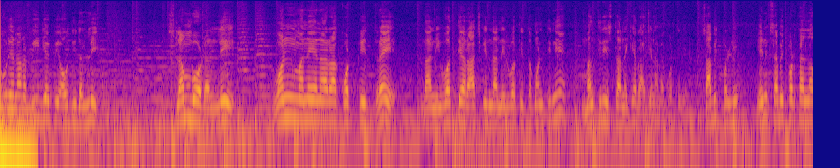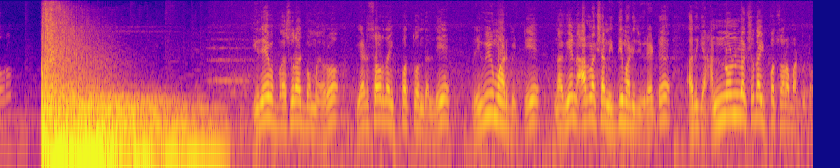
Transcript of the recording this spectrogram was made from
ಅವ್ರು ಏನಾರು ಬಿ ಜೆ ಪಿ ಅವಧಿದಲ್ಲಿ ಸ್ಲಮ್ ಬೋರ್ಡಲ್ಲಿ ಒಂದು ಮನೆ ಏನಾರ ಕೊಟ್ಟಿದ್ರೆ ನಾನು ಇವತ್ತೇ ರಾಜಕೀಯದಿಂದ ನಿರ್ವತ್ತಿ ತೊಗೊಳ್ತೀನಿ ಮಂತ್ರಿ ಸ್ಥಾನಕ್ಕೆ ರಾಜೀನಾಮೆ ಕೊಡ್ತೀನಿ. ಸಾಬೀತು ಪಳ್ಳಿ ಏನಕ್ಕೆ ಸಾಬೀತು ಪಡ್ತಾ ಇಲ್ಲ ಅವರು? ಇದೇ ಬಸವರಾಜ ಬೊಮ್ಮಾಯಿಯವರು ಎರಡು ಸಾವಿರದ ಇಪ್ಪತ್ತೊಂದಲ್ಲಿ ರಿವ್ಯೂ ಮಾಡಿಬಿಟ್ಟು, ನಾವೇನು ಆರು ಲಕ್ಷ ನಿದ್ದೆ ಮಾಡಿದ್ವಿ ರೇಟ್ ಅದಕ್ಕೆ ಹನ್ನೊಂದು ಲಕ್ಷದ ಇಪ್ಪತ್ತು ಸಾವಿರ ಮಾಡಿಬಿಟ್ಟು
